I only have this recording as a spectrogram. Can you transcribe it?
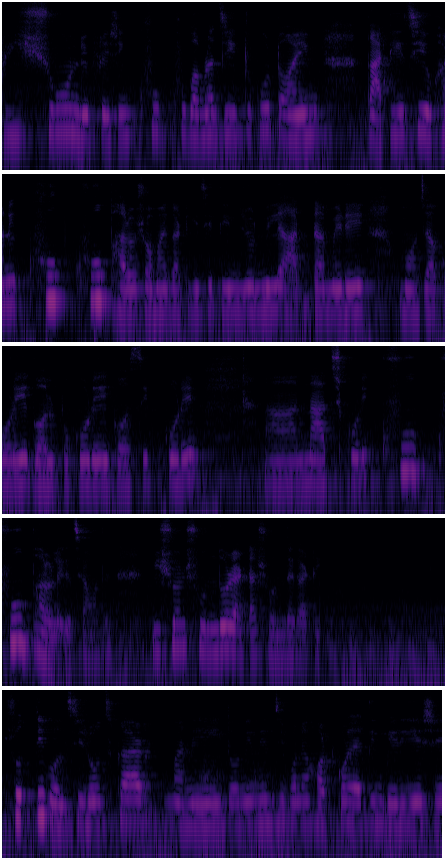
ভীষণ রিফ্রেশিং খুব খুব আমরা যেটুকু টাইম কাটিয়েছি ওখানে খুব খুব ভালো সময় কাটিয়েছি। তিনজন মিলে আড্ডা মেরে, মজা করে, গল্প করে গসিপ করে। নাচ করি, খুব খুব ভালো লেগেছে আমাদের। ভীষণ সুন্দর একটা সন্ধে কাটি। সত্যি বলছি, রোজকার মানে দৈনন্দিন জীবনে হট করে একদিন বেরিয়ে এসে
